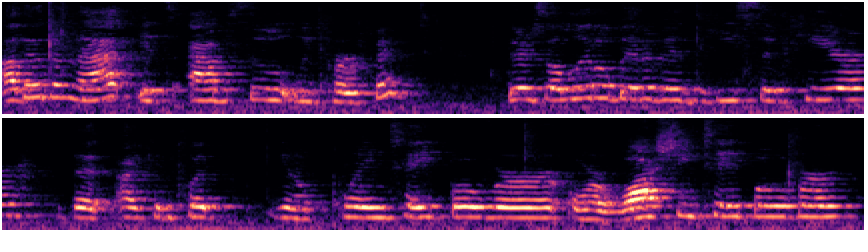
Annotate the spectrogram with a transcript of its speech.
other than that, it's absolutely perfect. There's a little bit of adhesive here that I can put, you know, plain tape over or washi tape over.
